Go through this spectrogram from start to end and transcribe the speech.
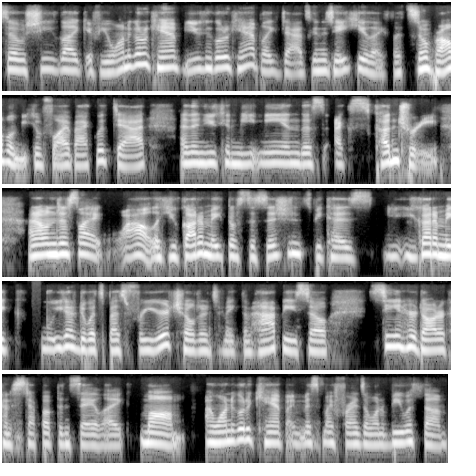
So she like, if you want to go to camp, you can go to camp. Like, dad's gonna take you. Like, that's no problem. You can fly back with dad, and then you can meet me in this X country. And I'm just like, wow, like you got to make those decisions because you, you got to make you got to do what's best for your children to make them happy. So seeing her daughter kind of step up and say, like, mom, I want to go to camp. I miss my friends. I want to be with them.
